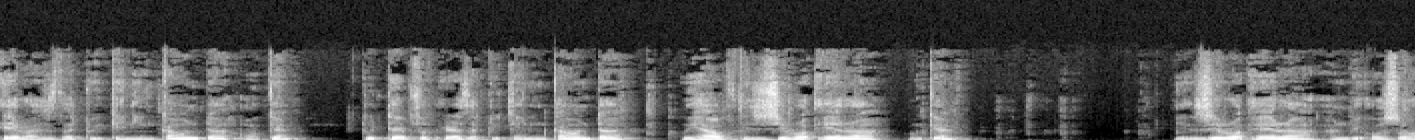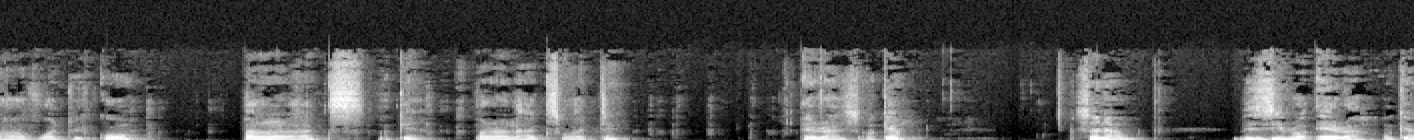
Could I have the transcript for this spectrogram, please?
errors that we can encounter okay? Two types of errors that we can encounter. We have the zero error okay? The zero error and we also have what we call parallax okay? Parallax what? Errors okay? So now the zero error okay?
